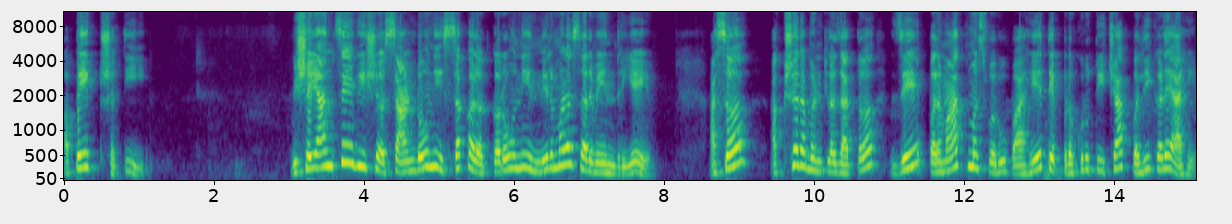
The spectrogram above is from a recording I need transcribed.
अपेक्षती. विषयांचे विष सांडोनी सकळ करोनी निर्मळ सर्वेंद्रिये. असं अक्षर म्हटलं जातं जे परमात्म स्वरूप आहे ते प्रकृतीच्या पलीकडे आहे.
